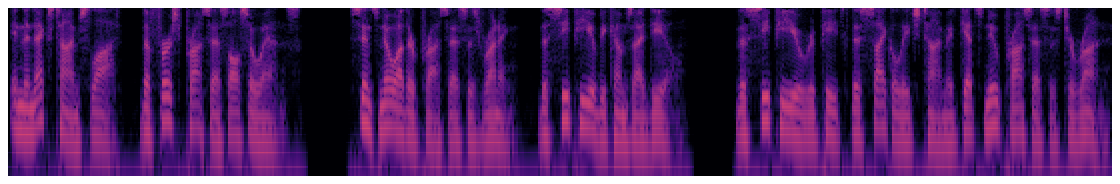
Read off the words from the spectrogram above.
In the next time slot, the first process also ends. Since no other process is running, the CPU becomes ideal. The CPU repeats this cycle each time it gets new processes to run.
